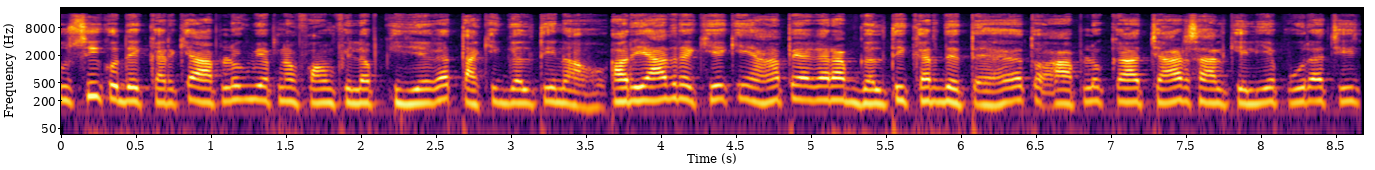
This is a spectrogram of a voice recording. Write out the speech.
उसी को देख करके आप लोग भी अपना फॉर्म फिलअप कीजिएगा ताकि गलती ना हो। और याद रखिए कि यहाँ पे अगर आप गलती कर देते हैं तो आप लोग का चार साल के लिए पूरा चीज़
